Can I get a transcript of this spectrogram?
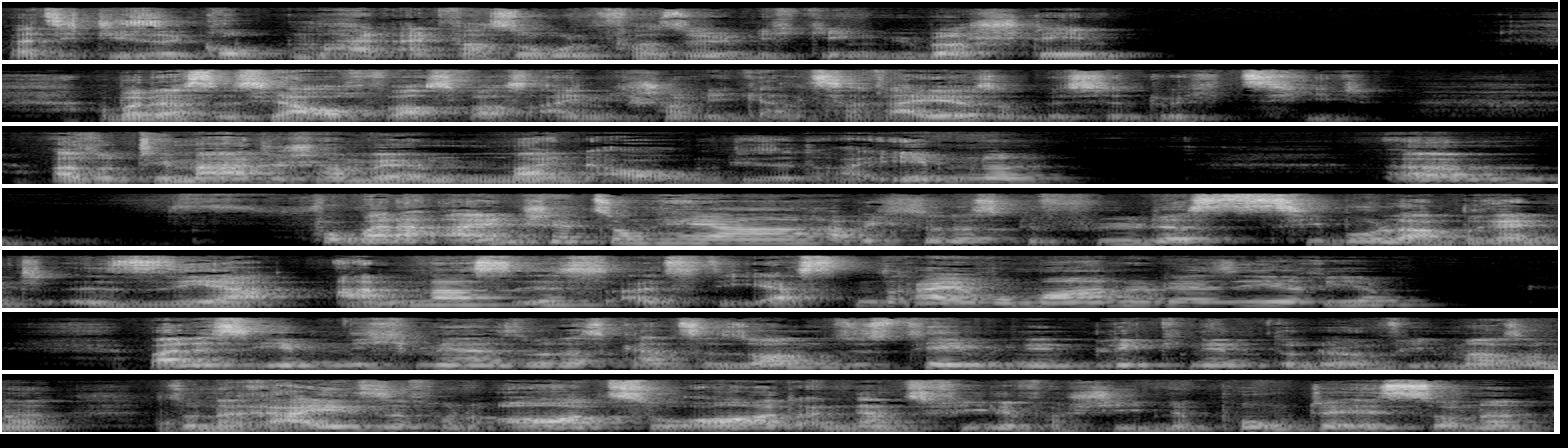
weil sich diese Gruppen halt einfach so unversöhnlich gegenüberstehen. Aber das ist ja auch was, was eigentlich schon die ganze Reihe so ein bisschen durchzieht. Also thematisch haben wir in meinen Augen diese drei Ebenen. Ähm, von meiner Einschätzung her habe ich so das Gefühl, dass Cibola brennt sehr anders ist als die ersten drei Romane der Serie. weil es eben nicht mehr so das ganze Sonnensystem in den Blick nimmt und irgendwie immer so eine, so eine Reise von Ort zu Ort an ganz viele verschiedene Punkte ist, sondern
